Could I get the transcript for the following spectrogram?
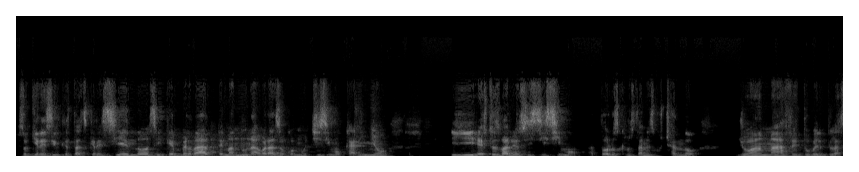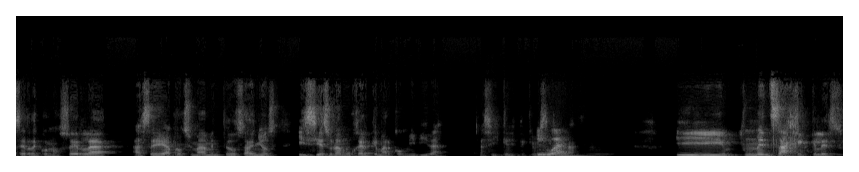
Eso quiere decir que estás creciendo, así que en verdad te mando un abrazo con muchísimo cariño. Y esto es valiosísimo. A todos los que nos están escuchando, yo a Mafe tuve el placer de conocerla hace aproximadamente dos años y sí es una mujer que marcó mi vida. Así que te quiero Igual. Y un mensaje que les,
